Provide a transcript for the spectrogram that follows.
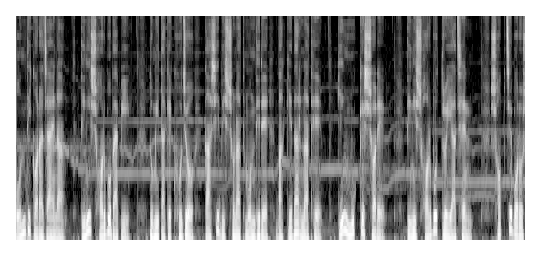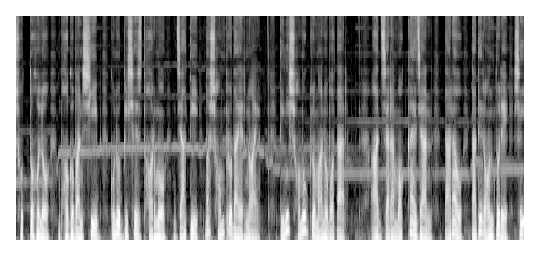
বন্দি করা যায় না। তিনি সর্বব্যাপী। তুমি তাকে খুঁজো কাশী বিশ্বনাথ মন্দিরে বা কেদারনাথে, কিং মুক্কেশ্বরে। তিনি সর্বত্রই আছেন। সবচেয়ে বড় সত্য হল, ভগবান শিব কোনো বিশেষ ধর্ম, জাতি বা সম্প্রদায়ের নয়। তিনি সমগ্র মানবতার। আজ যারা মক্কায় যান, তারাও তাদের অন্তরে সেই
